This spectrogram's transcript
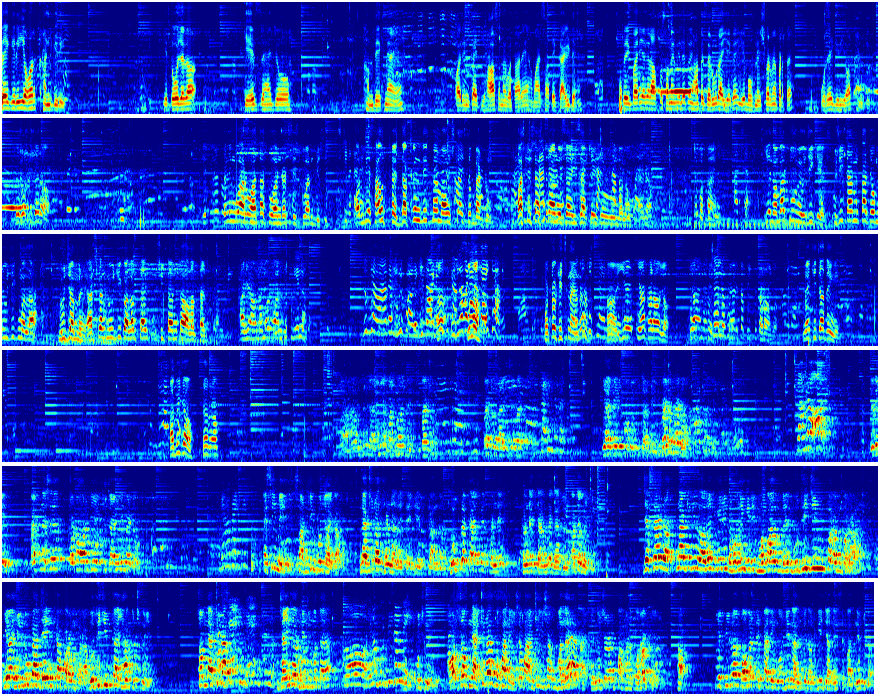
उदयगिरी और खंडगिरी। ये दो जगह केव्स हैं जो हम देखने आए हैं और इनका इतिहास हमें बता रहे हैं, हमारे साथ एक गाइड हैं। तो एक बार अगर आपको समय मिले तो यहाँ पे ज़रूर आइएगा, ये भुवनेश्वर में पड़ता है, उदयगिरी और खंडगिरी। हुआ था 261 बीसी और ये साउथ है, दक्षिण दिख में मॉन्क्स का बेडरूम वास्तुशास्त्र अनुसार हिसाब से इसे रूम बना हुआ है बताएँगे अच्छा ये नंबर टू म्यूज़िक है। उसी टाइम का जो म्यूज़िक मिला म्यूज़ियम में आजकल म्यूज़िक अलग टाइप उसी टाइम का अलग टाइप आगे आओ नंबर वन ये लो। रुक जाओ वहाँ पे रिकॉर्डिंग वीडियो। बनाया है क्या? फ़ोटो खींचना है ना? है। हाँ ये यहाँ खड़ा हो जाओ। यहाँ पीछे चलो। का पीछे खड़ा हो जाओ। मैं खींचा देंगे। अभी जाओ। सर अब ऐसी में सर्दी हो जाएगा नेचुरल ठंडा नहीं है केव के अंदर धूप के टाइम में ठंडे ठंडे टाइम में गर्मी ऑटोमेटिक जैसे रत्नागिरी ललितगिरी धौलीगिरी भोपाल में बुद्धिज्म परंपरा यहाँ हिंदू का जैन का परंपरा बुद्धिज्म का यहाँ कुछ नहीं। सब नेचुरल जैन और हिंदू बताया। यहाँ बुद्धिज्म नहीं कुछ नहीं। और सब नेचुरल गुफा नहीं सब आंटी आर्टिफिशियल बनाया काट के नेचुरल पहाड़ को रखो। हाँ। ये pillar government repairing original pillar गिर जाने से बाद न्यू पिलर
